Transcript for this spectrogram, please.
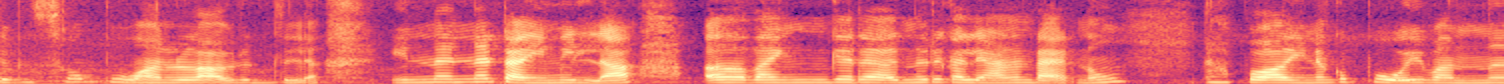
ദിവസവും പോകാനുള്ള ആ ഒരു ഇതില്ല. ഇന്ന് തന്നെ ടൈമില്ല ഭയങ്കര ഇന്നൊരു കല്യാണം ഉണ്ടായിരുന്നു. അപ്പോൾ അതിനൊക്കെ പോയി വന്ന്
